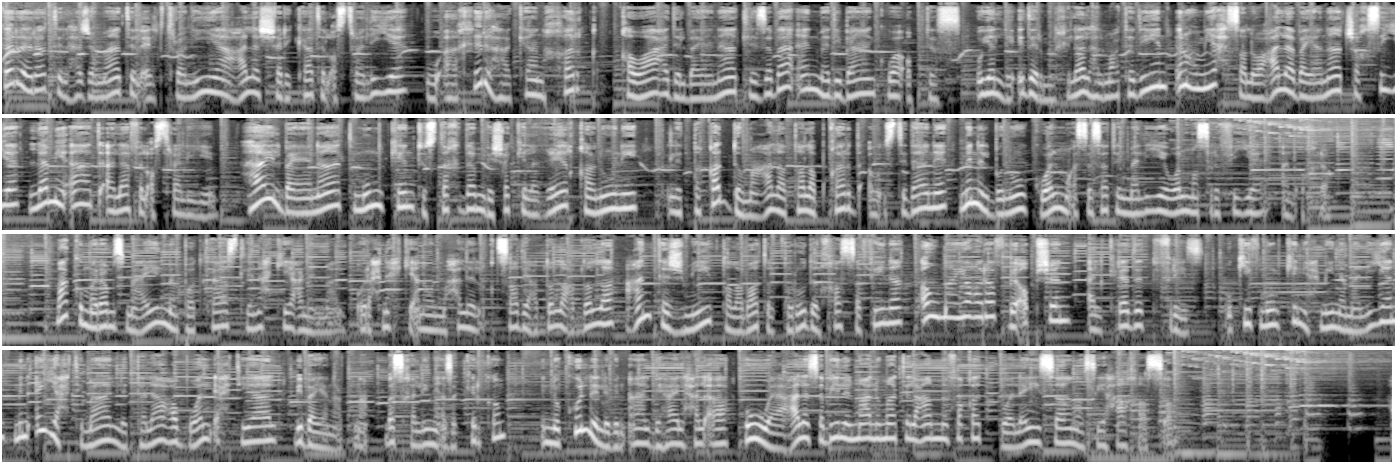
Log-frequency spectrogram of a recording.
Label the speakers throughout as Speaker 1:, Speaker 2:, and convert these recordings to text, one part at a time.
Speaker 1: تكررت الهجمات الإلكترونية على الشركات الأسترالية وآخرها كان خرق قواعد البيانات لزبائن ميديبانك وأوبتس. ويلي قدر من خلالها المعتدين إنهم يحصلوا على بيانات شخصية لمئات آلاف الأستراليين. هاي البيانات ممكن تستخدم بشكل غير قانوني للتقدم على طلب قرض أو استدانة من البنوك والمؤسسات المالية والمصرفية الأخرى. معكم مرام إسماعيل من بودكاست لنحكي عن المال ورح نحكي أنا والمحلل الاقتصادي عبد الله عبد الله عن تجميد طلبات القروض الخاصة فينا أو ما يعرف ب option ال credit freeze وكيف ممكن يحمينا ماليا من أي احتمال للتلاعب والاحتيال ببياناتنا. بس خليني أذكركم إنه كل اللي بنقال بهاي الحلقة هو على سبيل المعلومات العامة فقط وليس نصيحة خاصة.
